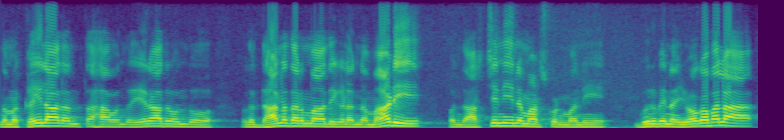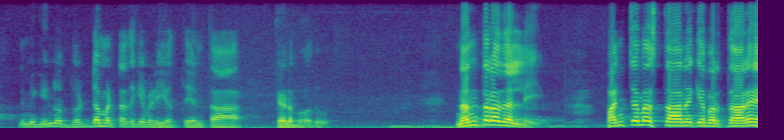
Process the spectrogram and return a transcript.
ನಮ್ಮ ಕೈಲಾದಂತಹ ಒಂದು ಏನಾದರೂ ಒಂದು ಒಂದು ದಾನ ಧರ್ಮಾದಿಗಳನ್ನು ಮಾಡಿ ಒಂದು ಅರ್ಚನೆಯನ್ನು ಮಾಡಿಸ್ಕೊಂಡು ಬನ್ನಿ. ಗುರುವಿನ ಯೋಗಬಲ ನಿಮಗೆ ಇನ್ನೂ ದೊಡ್ಡ ಮಟ್ಟದಕ್ಕೆ ಬೆಳೆಯುತ್ತೆ ಅಂತ ಹೇಳ್ಬೋದು ನಂತರದಲ್ಲಿ ಪಂಚಮ ಸ್ಥಾನಕ್ಕೆ ಬರ್ತಾರೆ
